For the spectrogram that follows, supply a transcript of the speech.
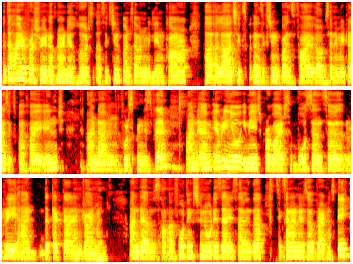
With a high refresh rate of 90 Hz, a 16.7 million color, a large 6, uh, 16.5 uh, centimeter, 6.5 inch, and um, full screen display. And um, every new image provides both sensory and the tactile enjoyment. And um, uh, four things to notice that it's having the 600 nits of brightness peak,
